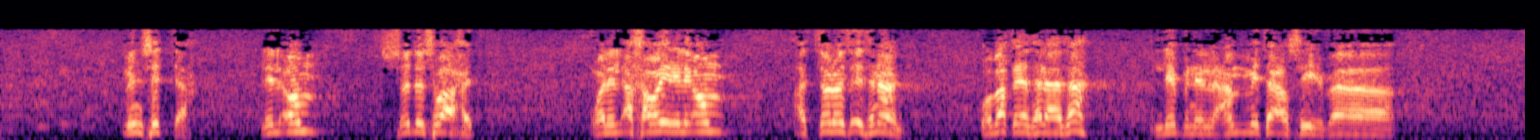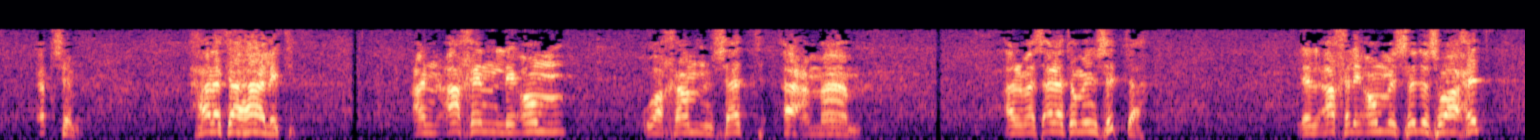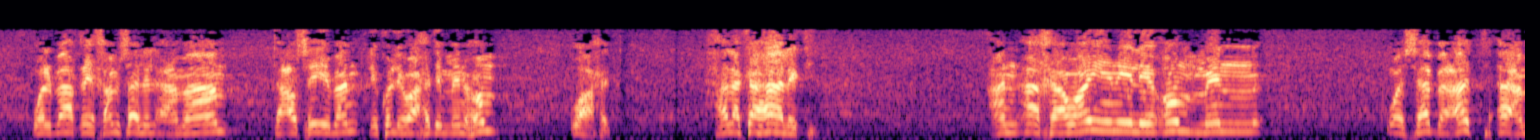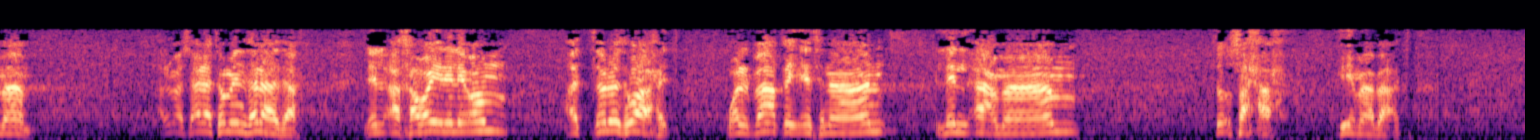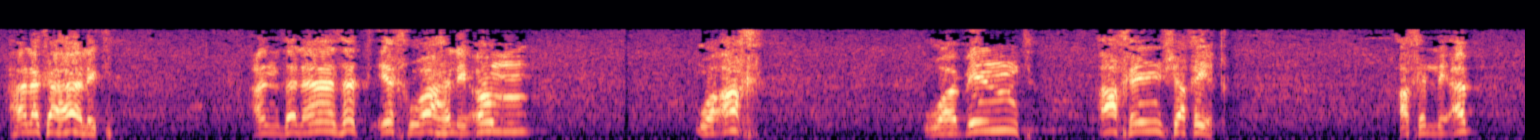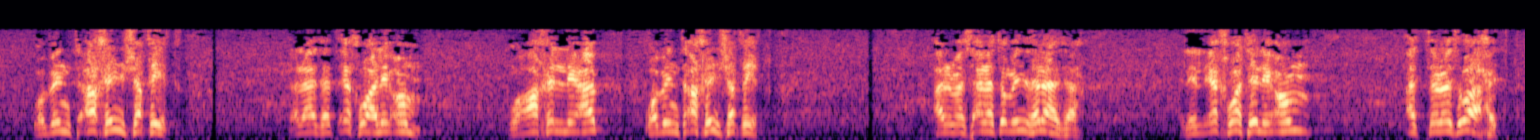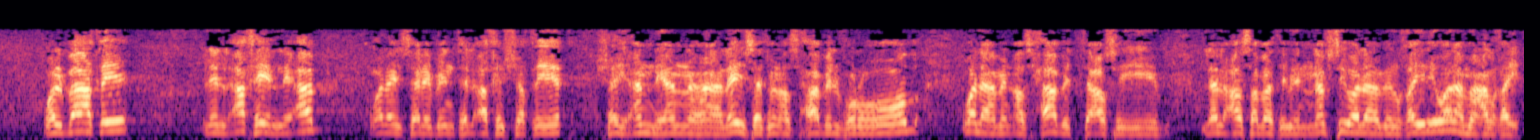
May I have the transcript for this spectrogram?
من ستة للأم سدس واحد وللأخوين لأم الثلث اثنان. وبقي ثلاثة لابن العم تعصيبا. اقسم. هلك هالك عن أخ لأم وخمسة أعمام. المسألة من ستة. للأخ لأم السدس واحد والباقي خمسة للأعمام تعصيبا لكل واحد منهم واحد. هلك هالك. عن أخوين لأم وسبعة أعمام. المسألة من ثلاثة. للأخوين لأم الثلث واحد والباقي اثنان للأعمام. تصحح فيما بعد. هلك هالك عن ثلاثة إخوة لأم وأخ وبنت أخ شقيق. أخ لأب وبنت أخ شقيق. ثلاثة إخوة لأم وأخ لأب وبنت أخ شقيق. المسألة من ثلاثة. للإخوة لأم الثلث واحد والباقي للأخ لأب وليس لبنت الأخ الشقيق شيئا لأنها ليست من أصحاب الفروض ولا من أصحاب التعصيب لا العصبة بالنفس ولا بالغير ولا مع الغير.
